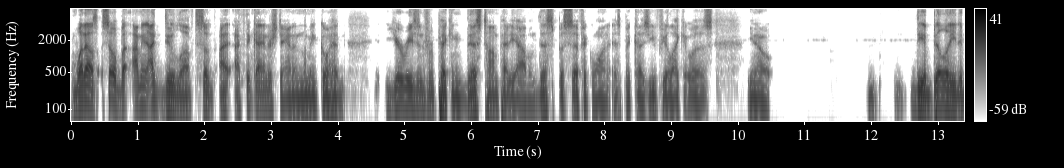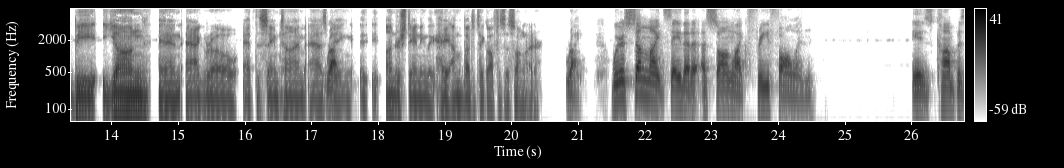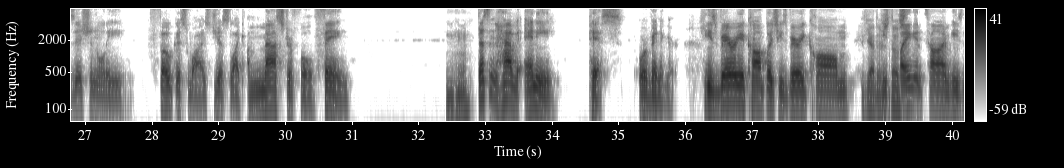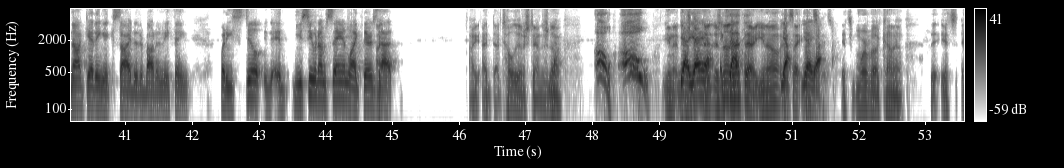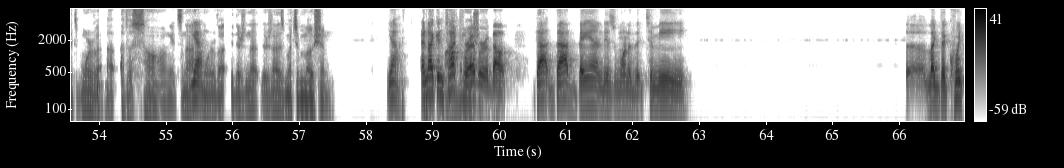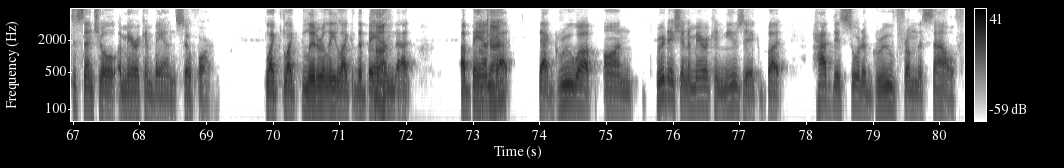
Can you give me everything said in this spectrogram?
What else? So, but I mean, I do love. So, I I think I understand. And let me go ahead. Your reason for picking this Tom Petty album, this specific one, is because you feel like it was, you know, the ability to be young and aggro at the same time as Right. being i- i- understanding that hey, I'm about to take off as a songwriter. Right. Whereas some might say that a, a song like Free Fallin' is compositionally, focus wise, just like a masterful thing, hmm doesn't have any piss or vinegar. He's very accomplished. He's very calm. Yeah, there's he's no. playing in time. He's not getting excited about anything, but he's still. It, you see what I'm saying? Like there's I- that. I, I, I totally understand. There's no, Yeah. oh, oh, you know, Yeah, yeah, yeah, There's none of that there, you know. Yeah, it's like, yeah, it's, yeah. It's, it's more of a kind of, it's it's more of a of a song. It's not Yeah. more of a. There's not there's not as much emotion. Yeah, and I can talk forever about that. That band is one of the to me. Uh, like the quintessential American band so far, like like literally like the band that a band Okay. that that grew up on British and American music, but had this sort of groove from the South.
